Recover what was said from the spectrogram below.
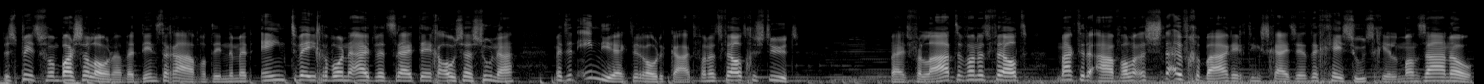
De spits van Barcelona werd dinsdagavond in de met 1-2 gewonnen uitwedstrijd tegen Osasuna met een indirecte rode kaart van het veld gestuurd. Bij het verlaten van het veld maakte de aanvaller een snuifgebaar richting scheidsrechter Jesus Gil Manzano.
